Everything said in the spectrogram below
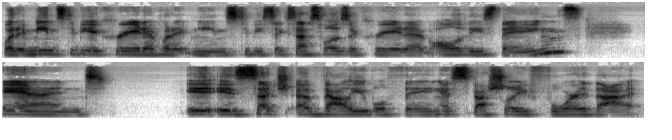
what it means to be a creative, what it means to be successful as a creative, all of these things. And it is such a valuable thing, especially for that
